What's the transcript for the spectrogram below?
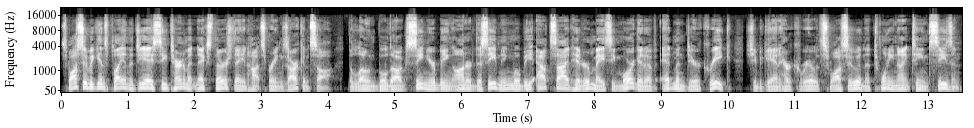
SWOSU begins play in the GAC tournament next Thursday in Hot Springs, Arkansas. The lone Bulldog senior being honored this evening will be outside hitter Macy Morgan of Edmond Deer Creek. She began her career with SWOSU in the 2019 season.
